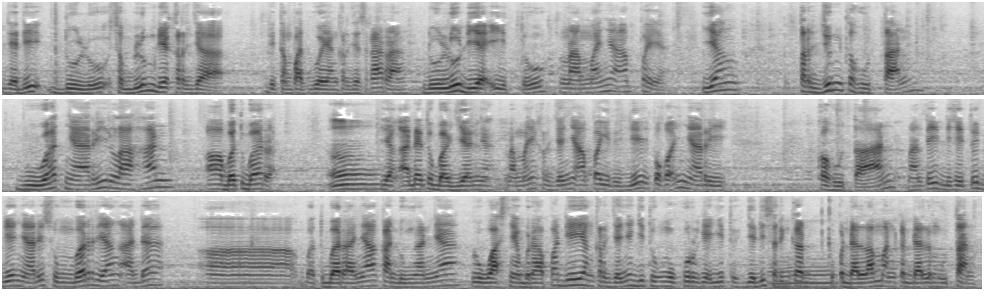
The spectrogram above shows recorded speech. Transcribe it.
jadi dulu sebelum dia kerja di tempat gue yang kerja sekarang dulu dia itu namanya apa ya? Yang terjun ke hutan buat nyari lahan uh, batu bara. Eh, yang ada itu bagiannya namanya kerjanya apa gitu. Dia pokoknya nyari ke hutan nanti di situ dia nyari sumber yang ada eh, batu baranya kandungannya luasnya berapa dia yang kerjanya gitu ngukur kayak gitu. Jadi sering ke, Oh. ke pedalaman ke dalam hutan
